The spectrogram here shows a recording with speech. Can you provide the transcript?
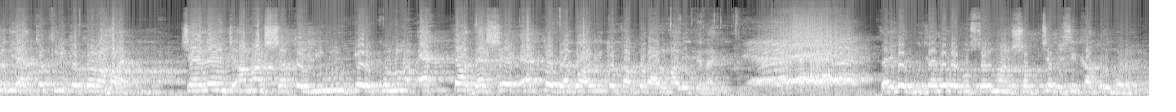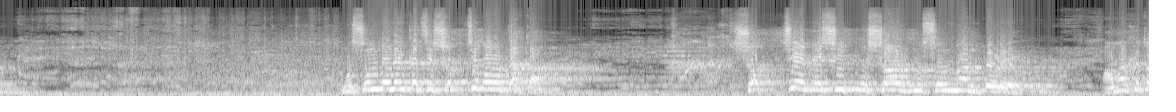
যদি একত্রিত করা হয় চ্যালেঞ্জ আমার সাথে ইউরোপের কোন একটা দেশে এত ব্যবহৃত কাপড় আলমারিতে নাই। তাইলে বোঝা গেল মুসলমান সবচেয়ে বেশি কাপড় পরে। মুসলমানের কাছে সবচেয়ে বড় টাকা, সবচেয়ে বেশি পোশাক মুসলমান পড়ে আমাকে তো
